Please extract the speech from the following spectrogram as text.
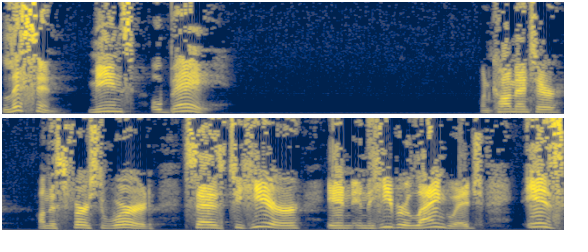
Listen means obey. One commenter on this first word says to hear in, in the Hebrew language is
